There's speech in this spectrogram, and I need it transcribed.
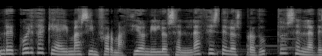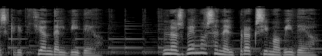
Recuerda que hay más información y los enlaces de los productos en la descripción del vídeo. Nos vemos en el próximo vídeo.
